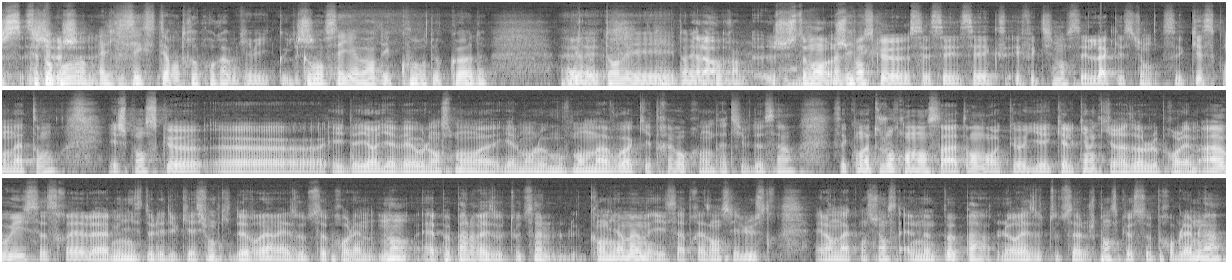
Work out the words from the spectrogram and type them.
c'est au programme. Elle disait que c'était rentré au programme. Il commençait à y avoir des cours de code euh, dans les, dans les alors, programmes Justement, je pense que c'est effectivement c'est la question. C'est qu'est-ce qu'on attend? Et je pense que euh, et d'ailleurs il y avait au lancement euh, également le mouvement Ma Voix qui est très représentatif de ça. C'est qu'on a toujours tendance à attendre qu'il y ait quelqu'un qui résolve le problème. Ah oui, ce serait la ministre de l'Éducation qui devrait résoudre ce problème. Non, elle peut pas le résoudre toute seule. Quand bien même et sa présence illustre, elle en a conscience, elle ne peut pas le résoudre toute seule. Je pense que ce problème-là,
